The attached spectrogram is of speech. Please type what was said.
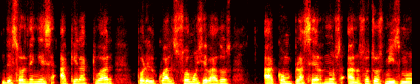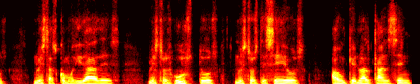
Desorden es aquel actuar por el cual somos llevados a complacernos a nosotros mismos, nuestras comodidades, nuestros gustos, nuestros deseos, aunque no alcancen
